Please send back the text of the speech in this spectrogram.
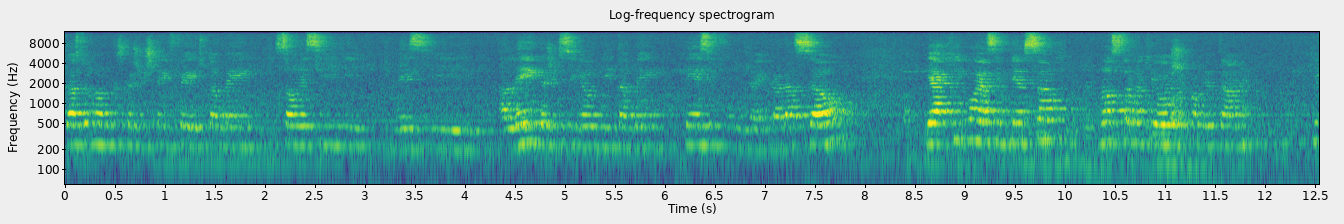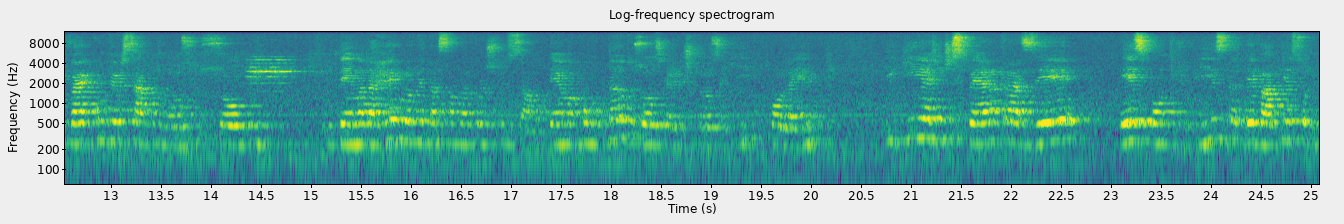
gastronômicas que a gente tem feito também são nesse, nesse além da gente se reunir também, tem esse fundo de arrecadação. E aqui com essa intenção, nós estamos aqui hoje com a Betânia, que vai conversar conosco sobre o tema da regulamentação da prostituição. Um tema como tantos outros que a gente trouxe aqui, polêmico, e que a gente espera trazer esse ponto de vista, debater sobre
